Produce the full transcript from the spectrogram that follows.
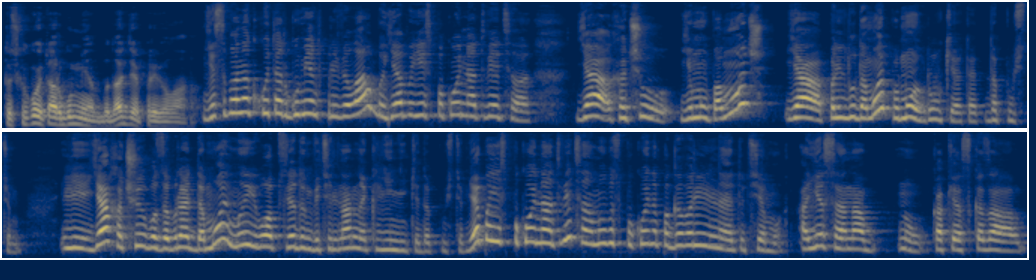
То есть какой-то аргумент бы, да, тебе привела? Если бы она какой-то аргумент привела бы, я бы ей спокойно ответила, я хочу ему помочь, я приду домой, помою руки, это, допустим. Или я хочу его забрать домой, мы его обследуем в ветеринарной клинике, допустим. Я бы ей спокойно ответила, мы бы спокойно поговорили на эту тему. А если она, ну, как я сказала,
